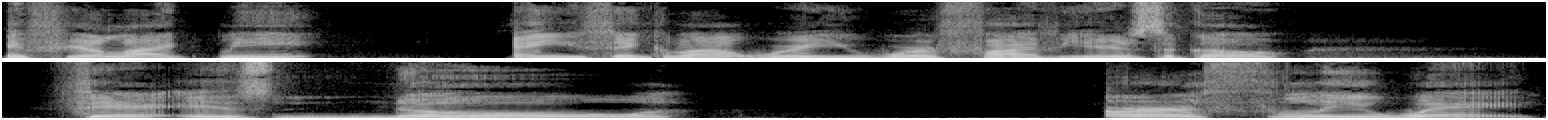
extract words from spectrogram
If you're like me, and you think about where you were five years ago, there is no earthly way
